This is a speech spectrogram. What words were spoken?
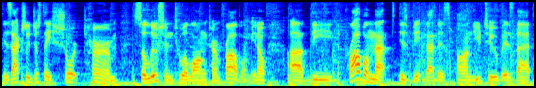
is actually just a short-term solution to a long-term problem. You know, uh, the the problem that is that is on YouTube is that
